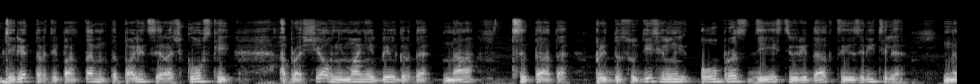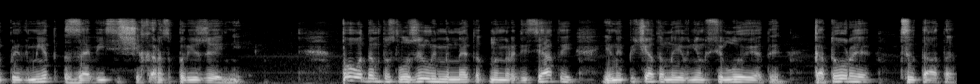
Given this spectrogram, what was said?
директор департамента полиции Рачковский обращал внимание Бельграда на, цитата, «предосудительный образ действий редакции зрителя на предмет зависящих распоряжений». Поводом послужил именно этот номер 10 и напечатанные в нем силуэты, которые, цитата,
